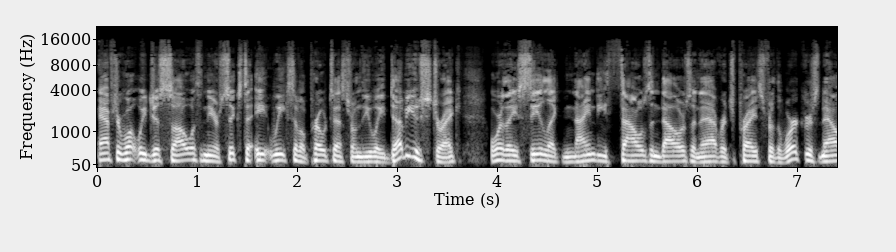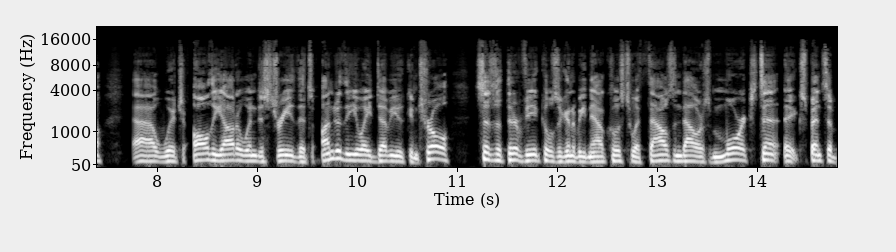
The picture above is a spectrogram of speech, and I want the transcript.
after what we just saw with near six to eight weeks of a protest from the UAW strike, where they see like $90,000 an average price for the workers now, uh, which all the auto industry that's under the UAW control says that their vehicles are going to be now close to $1,000 more extent, expensive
